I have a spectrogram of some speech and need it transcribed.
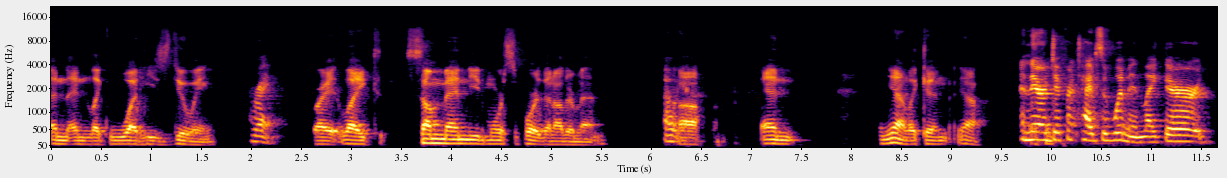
and and like what he's doing, right right? Like some men need more support than other men. oh yeah Um, and, and yeah, like and yeah, and there are different types of women like there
